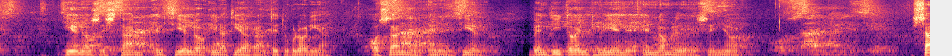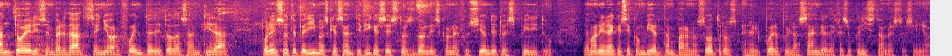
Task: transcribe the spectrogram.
Llenos están el cielo y la tierra de tu gloria. Hosanna en el cielo. Bendito el que viene en nombre del Señor. Santo eres en verdad, Señor, fuente de toda santidad. Por eso te pedimos que santifiques estos dones con la efusión de tu Espíritu, de manera que se conviertan para nosotros en el cuerpo y la sangre de Jesucristo nuestro Señor,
